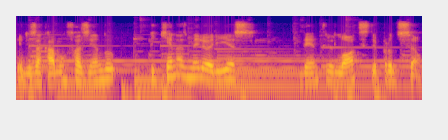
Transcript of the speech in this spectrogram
eles acabam fazendo pequenas melhorias dentre lotes de produção.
